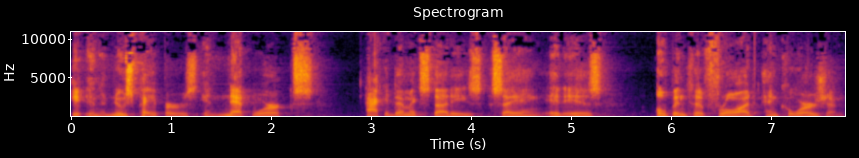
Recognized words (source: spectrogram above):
in the newspapers, in networks, academic studies saying it is open to fraud and coercion.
